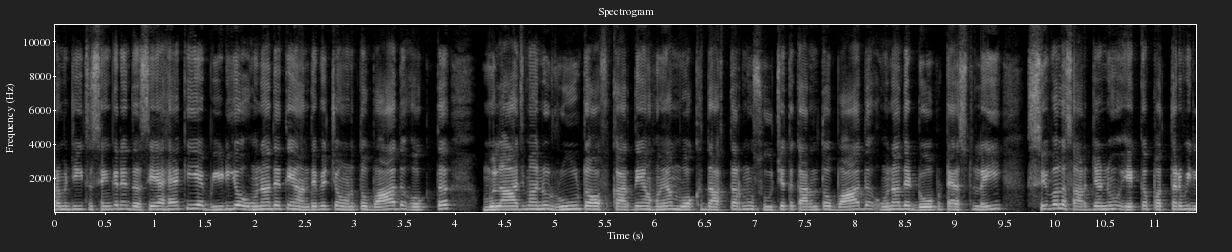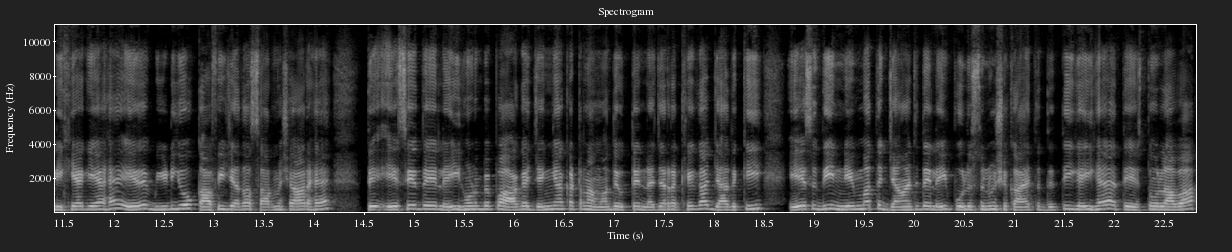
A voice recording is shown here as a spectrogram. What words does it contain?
ਪਰਮਜੀਤ ਸਿੰਘ ਨੇ ਦੱਸਿਆ ਹੈ ਕਿ ਇਹ ਵੀਡੀਓ ਉਹਨਾਂ ਦੇ ਧਿਆਨ ਦੇ ਵਿੱਚ ਆਉਣ ਤੋਂ ਬਾਅਦ ਉਕਤ ਮੁਲਾਜ਼ਮਾਂ ਨੂੰ ਰੂਟ ਆਫ ਕਰਦਿਆਂ ਹੋਇਆਂ ਮੁੱਖ ਦਫ਼ਤਰ ਨੂੰ ਸੂਚਿਤ ਕਰਨ ਤੋਂ ਬਾਅਦ ਉਹਨਾਂ ਦੇ ਡੋਪ ਟੈਸਟ ਲਈ ਸਿਵਲ ਸਰਜਨ ਨੂੰ ਇੱਕ ਪੱਤਰ ਵੀ ਲਿਖਿਆ ਗਿਆ ਹੈ। ਇਹ ਵੀਡੀਓ ਕਾਫੀ ਜ਼ਿਆਦਾ ਸ਼ਰਮਸ਼ਾਰ ਹੈ ਤੇ ਇਸੇ ਦੇ ਲਈ ਹੁਣ ਵਿਭਾਗ ਅਜਿਹੀਆਂ ਘਟਨਾਵਾਂ ਦੇ ਉੱਤੇ ਨਜ਼ਰ ਰੱਖੇਗਾ ਜਦ ਕਿ ਇਸ ਦੀ ਨਿਯਮਤ ਜਾਂਚ ਦੇ ਲਈ ਪੁਲਿਸ ਨੂੰ ਸ਼ਿਕਾਇਤ ਦਿੱਤੀ ਗਈ ਹੈ ਤੇ ਇਸ ਤੋਂ ਇਲਾਵਾ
